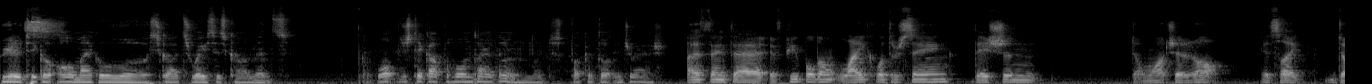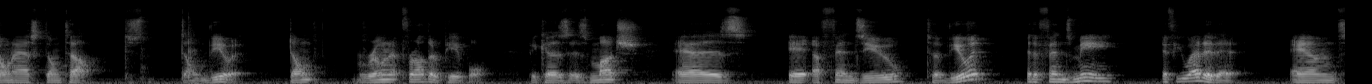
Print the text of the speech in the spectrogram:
we're gonna take out all Michael uh, Scott's racist comments. Well, just take out the whole entire thing. Like, just fucking throw it in the trash. I think that if people don't like what they're seeing, they shouldn't don't watch it at all. It's like don't ask, don't tell. Just don't view it. Don't ruin it for other people because as much as it offends you to view it, it offends me if you edit it. And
